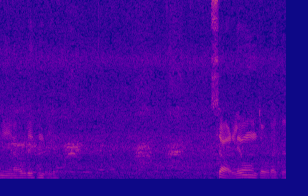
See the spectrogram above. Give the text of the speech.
മീനൊക്കെ പിടിക്കുന്നുണ്ടല്ലേ ചളിയാവും തോടൊക്കെ.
